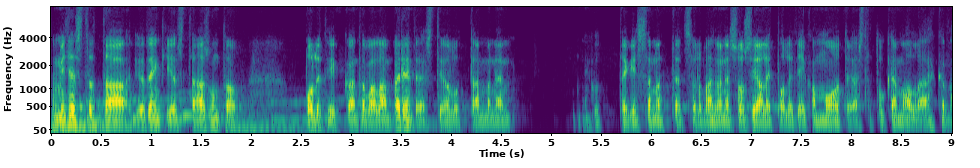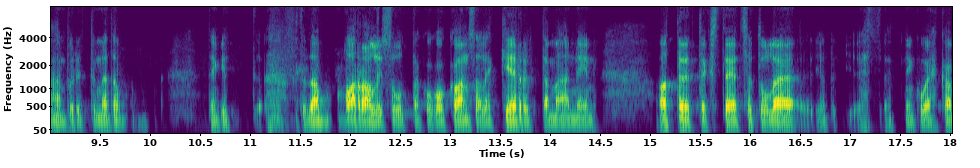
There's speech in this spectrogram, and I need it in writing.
No mites tota, jotenkin, jos tämä asuntopolitiikka on tavallaan perinteisesti ollut tämmöinen niin kuin tekin sanotte, että se on vähän sellainen sosiaalipolitiikan muoto, josta tukemalla ehkä vähän pyritty näitä jotenkin tätä varallisuutta koko kansalle kerryttämään, niin ajatteletteko te, että se tulee että, että niin kuin ehkä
